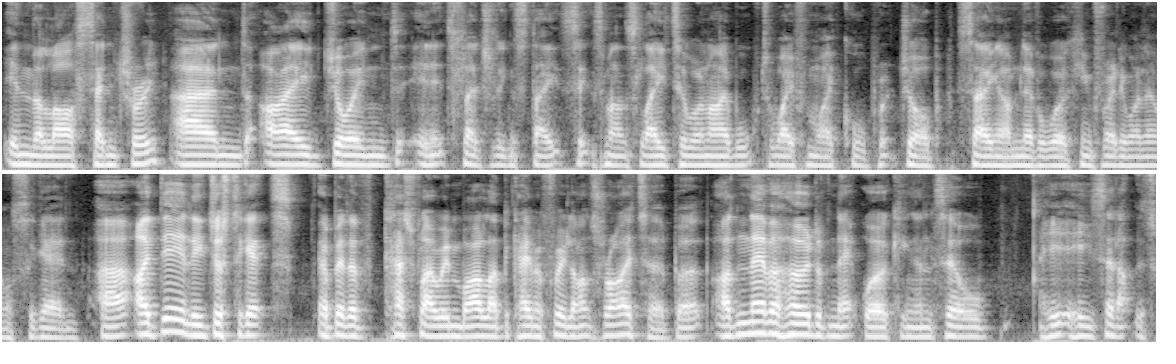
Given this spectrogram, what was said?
in the last century, and I joined in its fledgling state six months later when I walked away from my corporate job, saying I'm never working for anyone else again. Uh, ideally, just to get a bit of cash flow in while I became a freelance writer, but I'd never heard of networking until he, he set up this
